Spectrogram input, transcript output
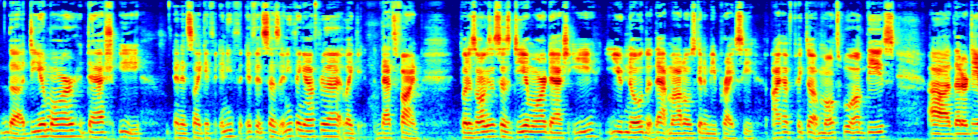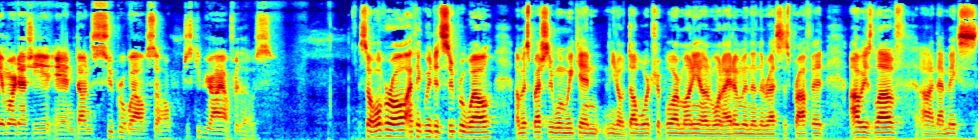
the DMR-E and it's like if anything if it says anything after that like that's fine but as long as it says DMR-E, you know that that model is going to be pricey. I have picked up multiple of these uh, that are DMR-E and done super well, so just keep your eye out for those. So overall, I think we did super well, um, especially when we can, you know, double or triple our money on one item and then the rest is profit. I always love, uh, that makes,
